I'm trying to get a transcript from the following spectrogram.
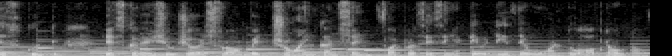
this could discourage users from withdrawing consent for processing activities they want to opt out of.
